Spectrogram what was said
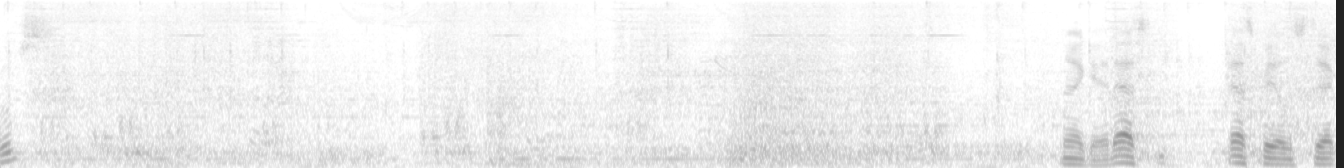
Oops. Okay, that's that's Bill's stick.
